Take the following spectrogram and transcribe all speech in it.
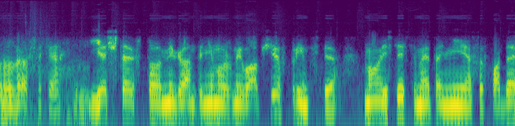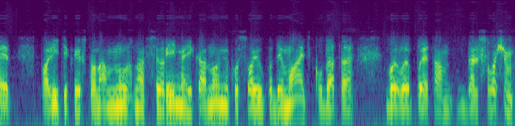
Здравствуйте. Я считаю, что мигранты не нужны вообще, в принципе. Но, естественно, это не совпадает с политикой, что нам нужно все время экономику свою поднимать, куда-то ВВП там дальше, в общем,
